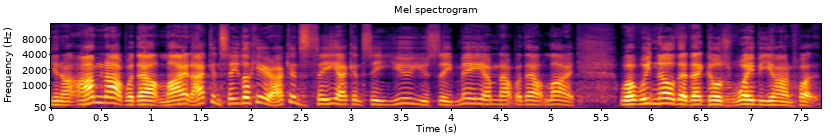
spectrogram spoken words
You know, I'm not without light. I can see, look here, I can see, I can see you, you see me. I'm not without light. Well, we know that that goes way beyond what,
